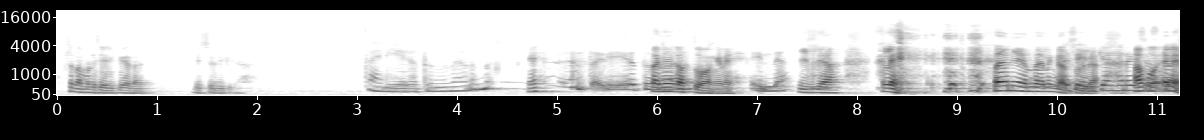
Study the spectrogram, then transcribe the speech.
പക്ഷെ നമ്മൾ ശരിക്കും ഏതാ വിശ്വസിക്കുക തനിയെ കത്തുന്നതാണെന്ന്? തനിയെ കത്തുവോ അങ്ങനെ? ഇല്ല. ഇല്ല. അല്ലേ? തനിയെ എന്തായാലും കത്തൂല. അപ്പോൾ അല്ലേ?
